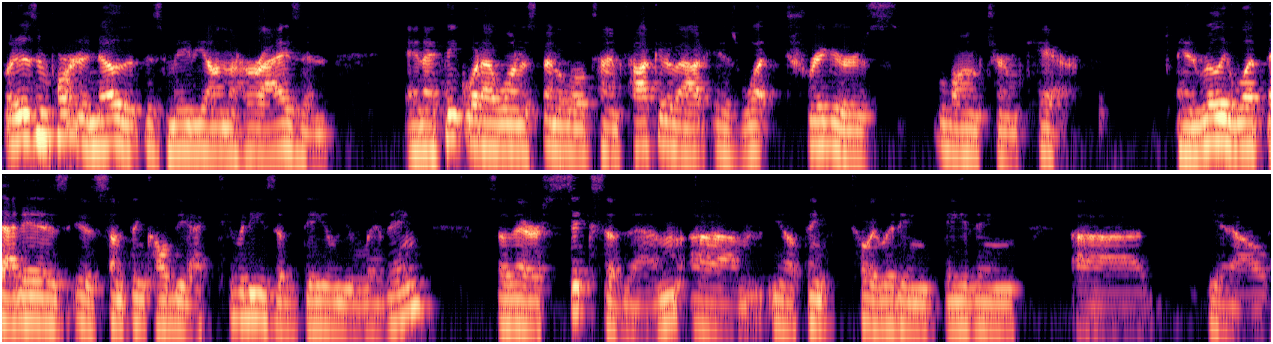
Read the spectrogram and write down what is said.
but it is important to know that this may be on the horizon. And I think what I want to spend a little time talking about is what triggers long-term care. And really what that is, is something called the activities of daily living. So there are six of them, um, you know, think toileting, bathing, uh, you know,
